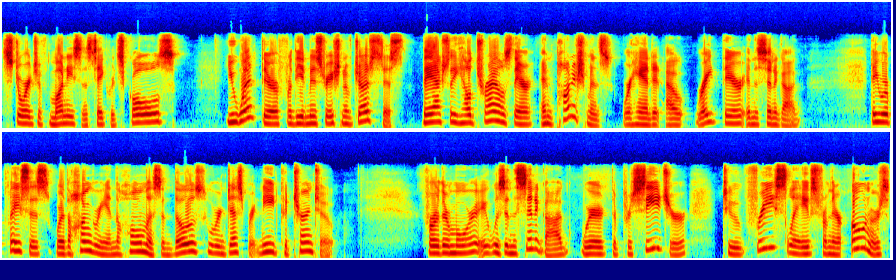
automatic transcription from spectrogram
storage of monies and sacred scrolls. You went there for the administration of justice. They actually held trials there, and punishments were handed out right there in the synagogue. They were places where the hungry and the homeless and those who were in desperate need could turn to. Furthermore, it was in the synagogue where the procedure to free slaves from their owners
